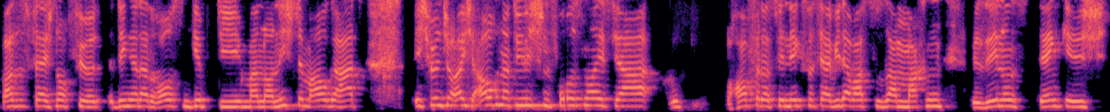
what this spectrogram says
was es vielleicht noch für Dinge da draußen gibt, die man noch nicht im Auge hat. Ich wünsche euch auch natürlich ein frohes neues Jahr. Hoffe, dass wir nächstes Jahr wieder was zusammen machen. Wir sehen uns, denke ich,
